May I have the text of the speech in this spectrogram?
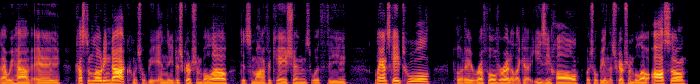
that we have a custom loading dock which will be in the description below. Did some modifications with the landscape tool. Put a roof over it like an easy haul which will be in the description below also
